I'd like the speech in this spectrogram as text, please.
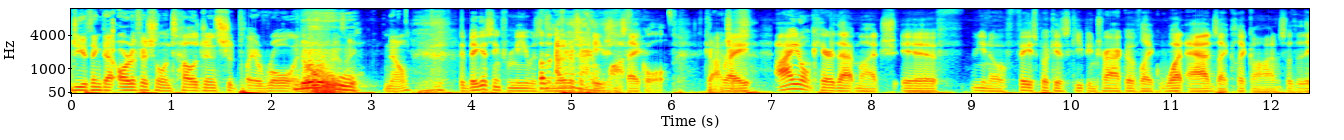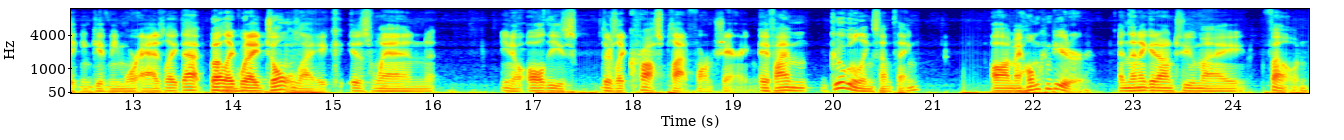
do you think that artificial intelligence should play a role in advertising? no The biggest thing for me was the notification cycle. Gotcha. Right? I don't care that much if, you know, Facebook is keeping track of like what ads I click on so that they can give me more ads like that. But like what I don't like is when, you know, all these there's like cross platform sharing. If I'm Googling something on my home computer and then I get onto my phone,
